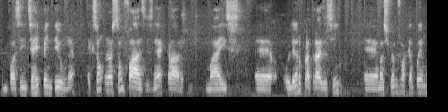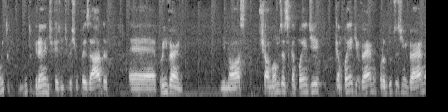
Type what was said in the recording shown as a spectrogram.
como falar assim, a gente se arrependeu, né? É que são, são fases, né? Claro, mas é, olhando para trás assim, é, nós tivemos uma campanha muito, muito grande que a gente investiu pesado é, para o inverno e nós chamamos essa campanha de campanha de inverno, produtos de inverno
